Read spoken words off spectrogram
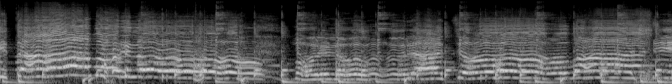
পিতা মরল মরল রাজ্য বাসী।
